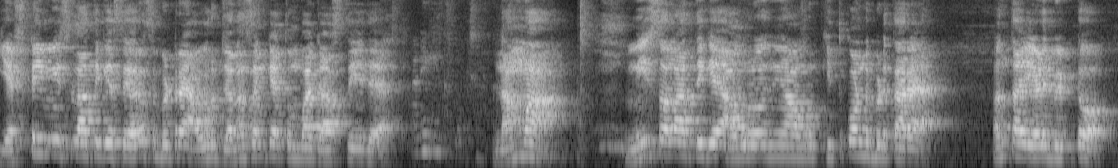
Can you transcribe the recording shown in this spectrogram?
ಎಷ್ಟಿ ಮೀಸಲಾತಿಗೆ ಸೇರಿಸ್ಬಿಟ್ರೆ ಅವ್ರ ಜನಸಂಖ್ಯೆ ತುಂಬಾ ಜಾಸ್ತಿ ಇದೆ. ನಮ್ಮ ಮೀಸಲಾತಿಗೆ ಅವರು ಅವರು ಕಿತ್ಕೊಂಡು ಬಿಡ್ತಾರೆ ಅಂತ ಹೇಳಿಬಿಟ್ಟು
